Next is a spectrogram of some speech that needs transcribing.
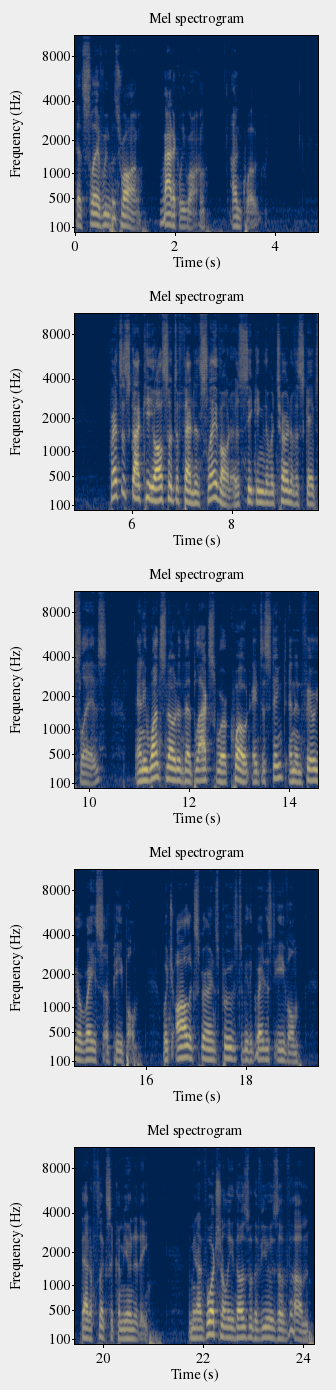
that slavery was wrong, radically wrong, unquote. Francis Scott Key also defended slave owners seeking the return of escaped slaves, and he once noted that blacks were, quote, a distinct and inferior race of people, which all experience proves to be the greatest evil that afflicts a community. I mean, unfortunately, those were the views of um,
